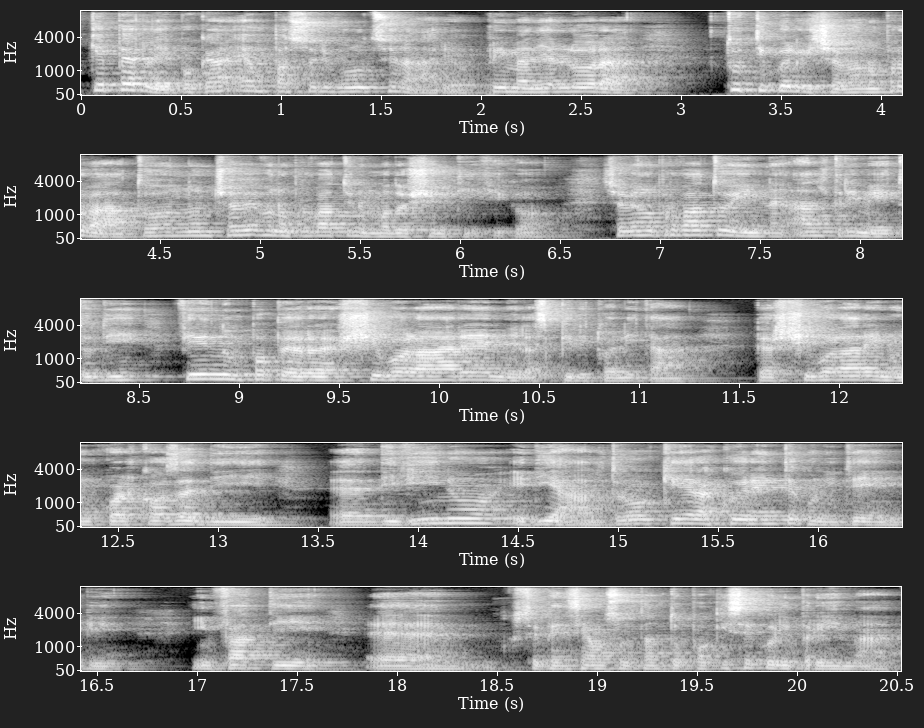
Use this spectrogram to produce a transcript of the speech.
che per l'epoca è un passo rivoluzionario. Prima di allora tutti quelli che ci avevano provato non ci avevano provato in un modo scientifico, ci avevano provato in altri metodi, finendo un po' per scivolare nella spiritualità, per scivolare in un qualcosa di eh, divino e di altro che era coerente con i tempi. Infatti, eh, se pensiamo soltanto pochi secoli prima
